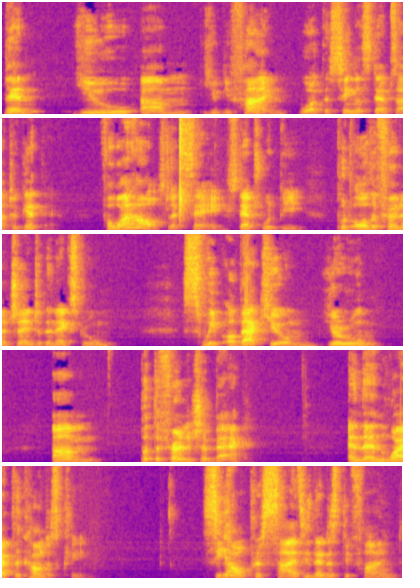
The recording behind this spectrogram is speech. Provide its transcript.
Then you um, you define what the single steps are to get there. For one house, let's say, steps would be put all the furniture into the next room, sweep or vacuum your room, um, put the furniture back, and then wipe the counters clean. See how precisely that is defined?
